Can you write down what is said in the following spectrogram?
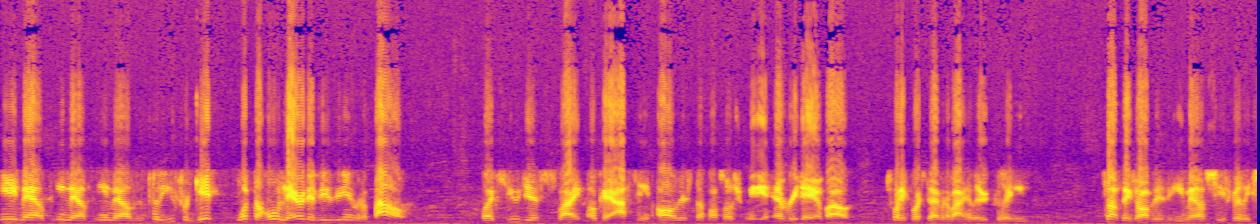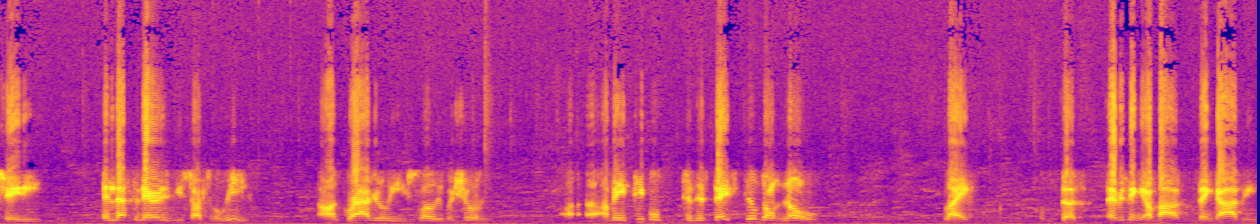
emails, emails, emails, until you forget what the whole narrative is even about. But you just like, okay, I've seen all this stuff on social media every day about 24/7 about Hillary Clinton. Something's wrong with his emails. She's really shady, and that's the narrative you start to believe, uh, gradually, slowly but surely. Uh, I mean, people to this day still don't know, like, the everything about Benghazi.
